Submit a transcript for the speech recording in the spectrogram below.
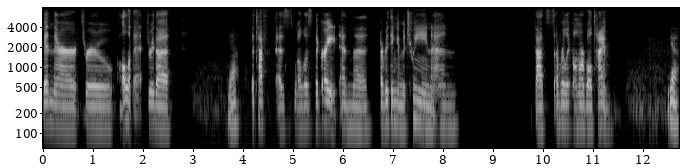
been there through all of it, through the, yeah, the tough as well as the great and the everything in between. And that's a really vulnerable time. Yeah.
